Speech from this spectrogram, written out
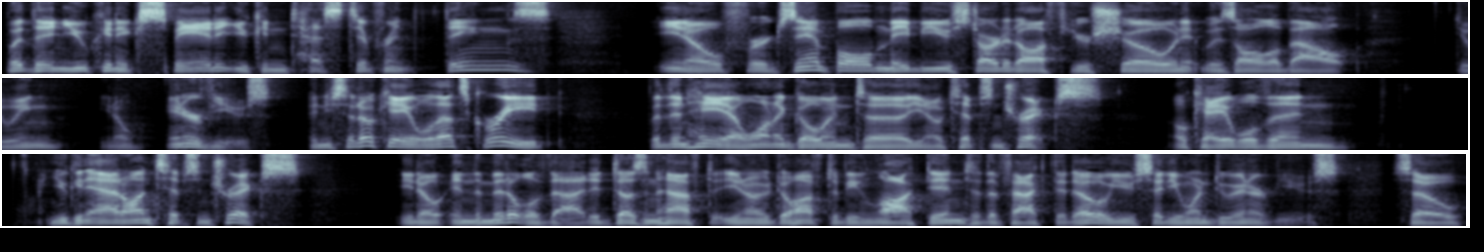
but then you can expand it you can test different things you know for example maybe you started off your show and it was all about doing you know interviews and you said okay well that's great but then hey i want to go into you know tips and tricks okay well then you can add on tips and tricks you know in the middle of that it doesn't have to you know don't have to be locked into the fact that oh you said you want to do interviews so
